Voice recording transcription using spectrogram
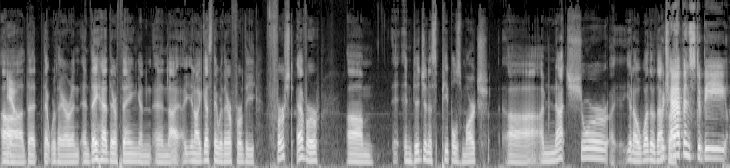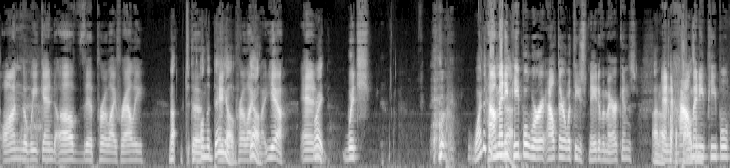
Uh, Yeah. that that were there and, and they had their thing and and I you know I guess they were there for the first ever um, Indigenous Peoples March. Uh, I'm not sure, uh, you know, whether that's Which a- happens to be on the weekend of the pro life rally. not the on the day of. pro-life yeah, yeah, and Right. Which why did how many that? people were out there with these Native Americans, I don't know, and how thousand. many people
